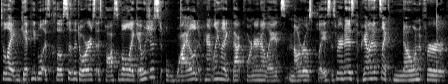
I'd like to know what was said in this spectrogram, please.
to like get people as close to the doors as possible. Like it was just wild. Apparently like that corner in LA, it's Melrose Place is where it is. Apparently that's like known for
